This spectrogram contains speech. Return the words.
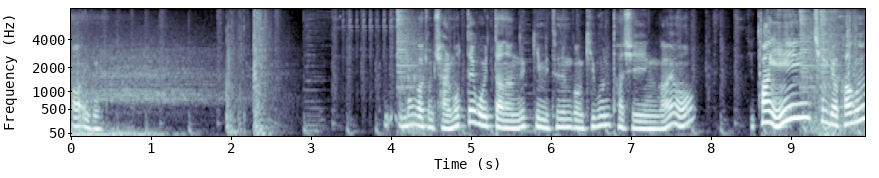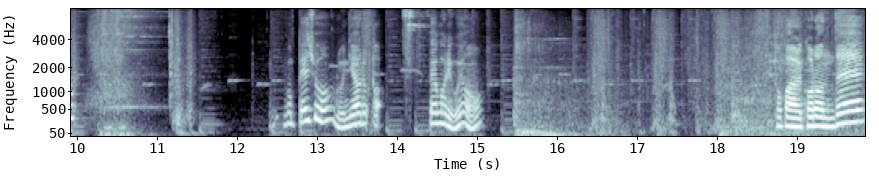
아이고 뭔가 좀 잘못되고 있다는 느낌이 드는 건 기분 탓인가요? 지팡이 챙겨가고요. 이건 빼죠. 루니아를 아, 빼버리고요. 도발 걸었는데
